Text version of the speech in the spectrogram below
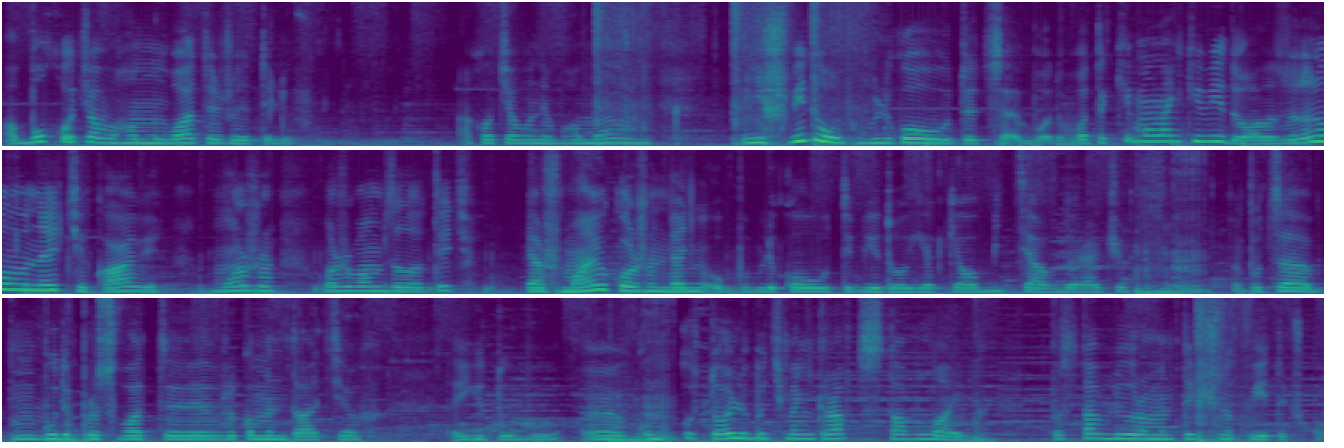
або хоча вгамувати жителів. А хоча вони вгамовані. Мені ж відео опубліковувати це. От такі маленькі відео, але зато вони цікаві. Може, може вам залетить. Я ж маю кожен день опубліковувати відео, як я обіцяв, до речі. Бо це буде просувати в рекомендаціях Ютубу. Е, Хто любить Майнкрафт, став лайк. Поставлю романтичну квіточку.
